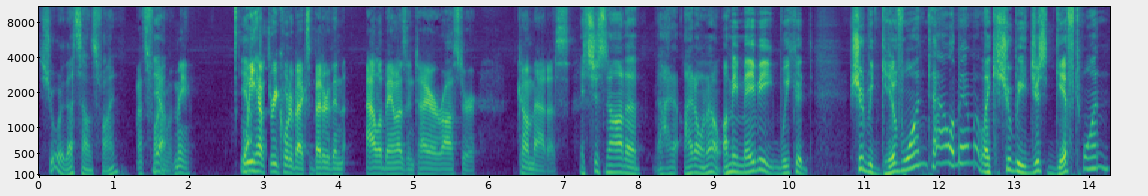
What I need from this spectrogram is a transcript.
Sure, that sounds fine. That's fine Yeah. with me. Yeah. We have three quarterbacks better than Alabama's entire roster come at us. It's just not a. I, I don't know. I mean, maybe we could. Should we give one to Alabama? Like, should we just gift one,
